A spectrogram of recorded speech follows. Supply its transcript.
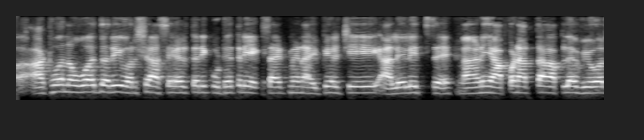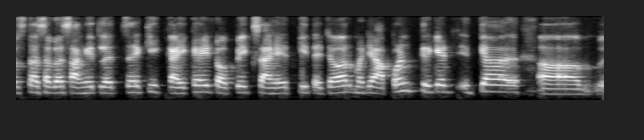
आठवं नव्वद जरी वर्ष असेल तरी कुठेतरी एक्साइटमेंट आयपीएलची आलेलीच आहे. आणि आपण आता आपल्या व्ह्युअर्सना सगळं सांगितलंच आहे की काही काही टॉपिक्स आहेत की त्याच्यावर म्हणजे आपण क्रिकेट इतक्या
